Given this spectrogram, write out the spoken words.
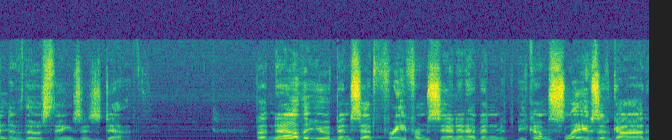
end of those things is death. But now that you have been set free from sin and have been, become slaves of God,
